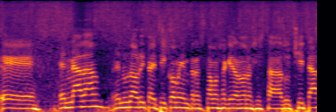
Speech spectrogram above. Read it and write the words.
Eh, en nada, en una horita y pico, mientras estamos aquí dándonos esta duchita,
